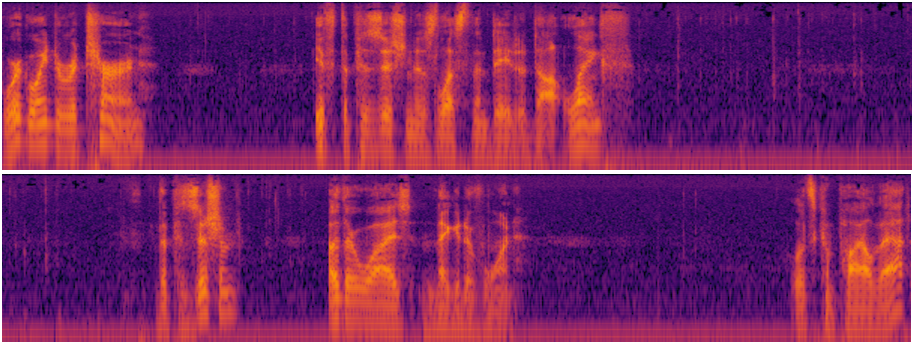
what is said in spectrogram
We're going to return if the position is less than data.length, the position, otherwise negative 1. Let's compile that.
